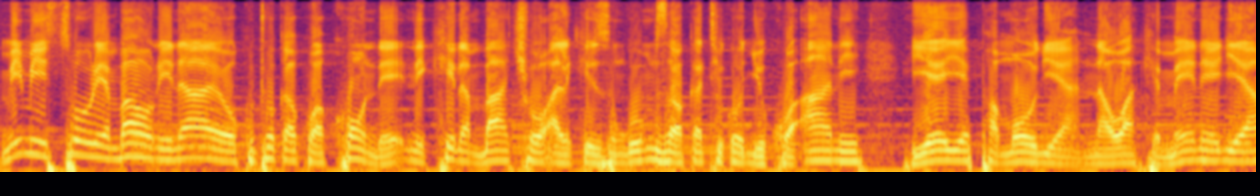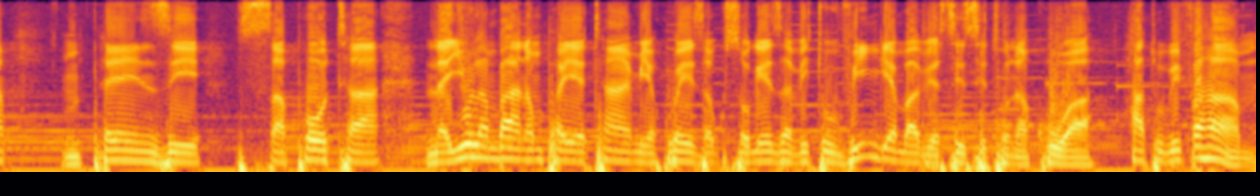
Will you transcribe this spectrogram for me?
Mimi historia ambayo ninayo kutoka kwa Konde ni kile ambacho alikizungumza wakati yuko jukwaani, yeye pamoja na wake manager, mpenzi, supporter na yule ambaye anampa yeye time ya kuweza kusogeza vitu vingi ambavyo sisi tunakuwa hatuvifahamu.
